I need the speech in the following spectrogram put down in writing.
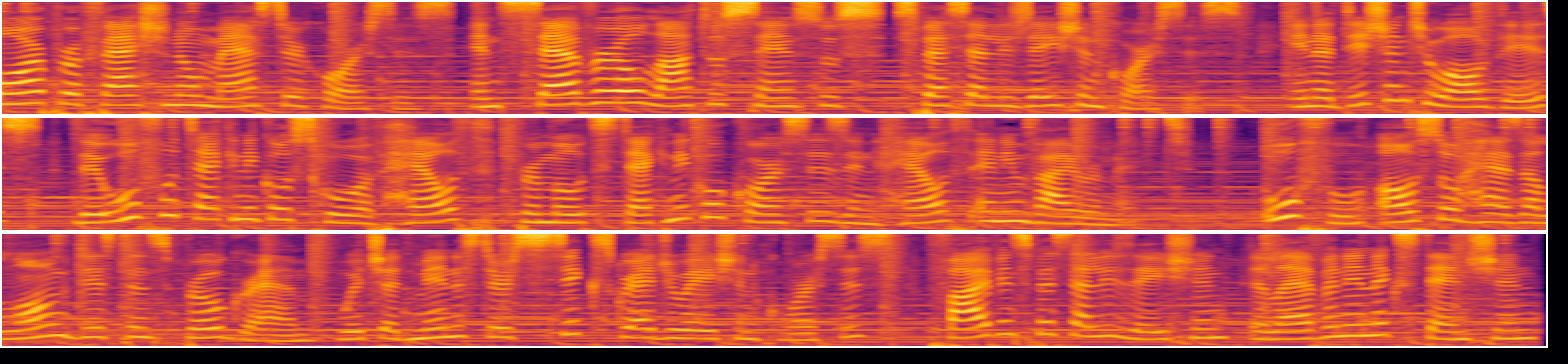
4 professional master courses, and several lato sensus specialization courses. In addition to all this, the UFU Technical School of Health promotes technical courses in health and environment. UFU also has a long distance program which administers six graduation courses, five in specialization, 11 in extension,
